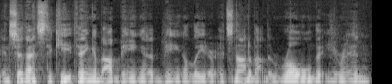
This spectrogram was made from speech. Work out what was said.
And so that's the key thing about being a being a leader. It's not about the role that you're in.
